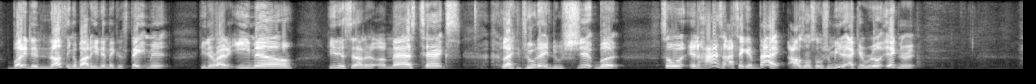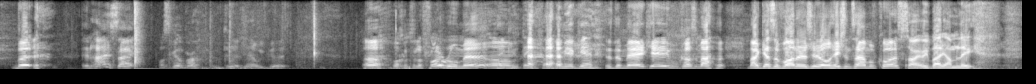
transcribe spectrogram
Buddy did nothing about it. He didn't make a statement. He didn't write an email. He didn't send out a, a mass text. like dude ain't do shit. But so in hindsight, I take it back. I was on social media acting real ignorant. But in hindsight, what's good, bro? Good man, we good. Uh, welcome to the floor room, man. Um, Thank you. Thank you for having me again. It's the man cave. Because my my guest of honor is here on Haitian time, of course. Sorry, everybody, I'm late.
